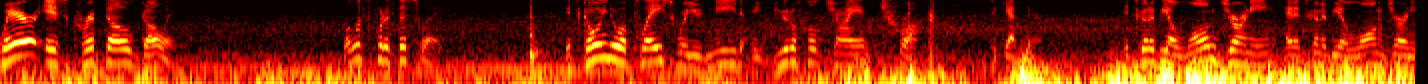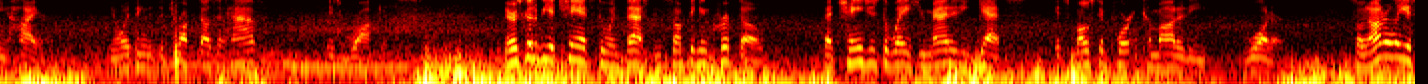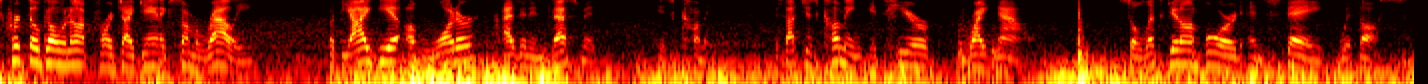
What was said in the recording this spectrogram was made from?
Where is crypto going? Well, let's put it this way it's going to a place where you need a beautiful giant truck to get there. It's going to be a long journey, and it's going to be a long journey higher. The only thing that the truck doesn't have is rockets. There's going to be a chance to invest in something in crypto that changes the way humanity gets its most important commodity, water. So not only is crypto going up for a gigantic summer rally, but the idea of water as an investment is coming. It's not just coming, it's here right now. So let's get on board and stay with us.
